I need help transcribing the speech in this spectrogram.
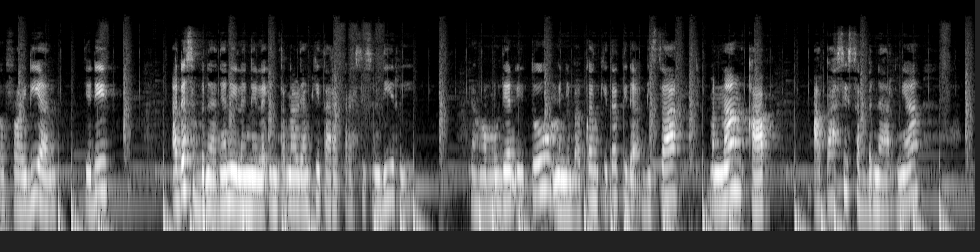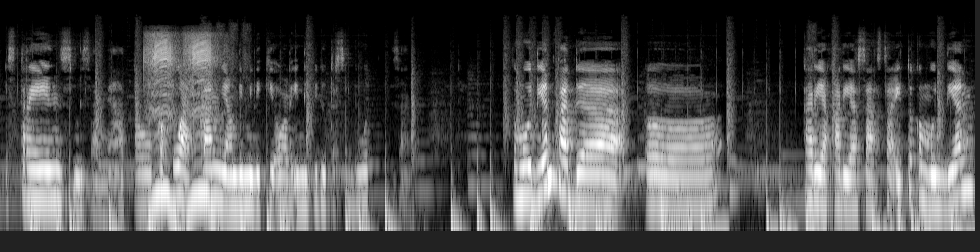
e, Freudian. Jadi ada sebenarnya nilai-nilai internal yang kita represi sendiri. Yang kemudian itu menyebabkan kita tidak bisa menangkap apa sih sebenarnya strength misalnya atau kekuatan yang dimiliki oleh individu tersebut misalnya. Kemudian pada eh, karya-karya sastra itu kemudian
